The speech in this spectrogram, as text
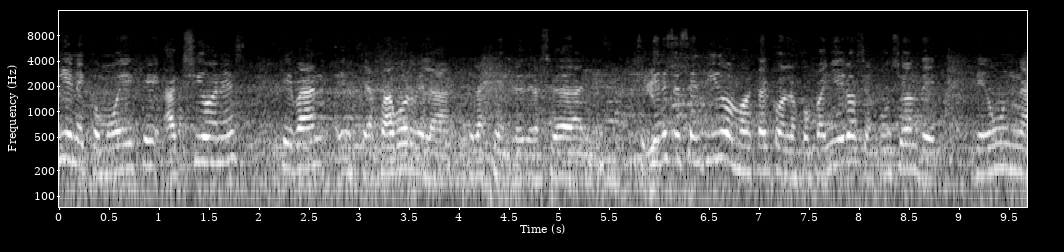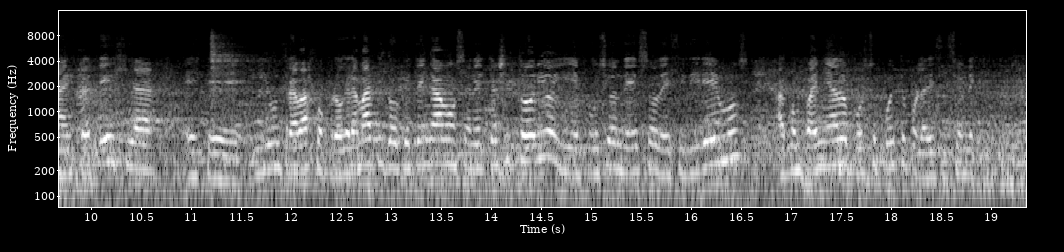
tiene como eje acciones que van este, a favor de la, gente, de la ciudadanía. Así que en ese sentido vamos a estar con los compañeros en función de, una estrategia y un trabajo programático que tengamos en el territorio y en función de eso decidiremos, acompañado por supuesto por la decisión de Cristina.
